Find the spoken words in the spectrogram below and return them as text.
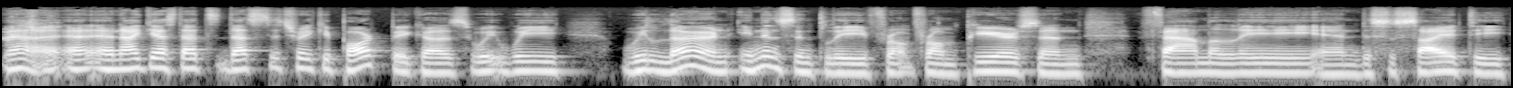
yeah, and, and I guess that's that's the tricky part because we we we learn innocently from from peers and family and the society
